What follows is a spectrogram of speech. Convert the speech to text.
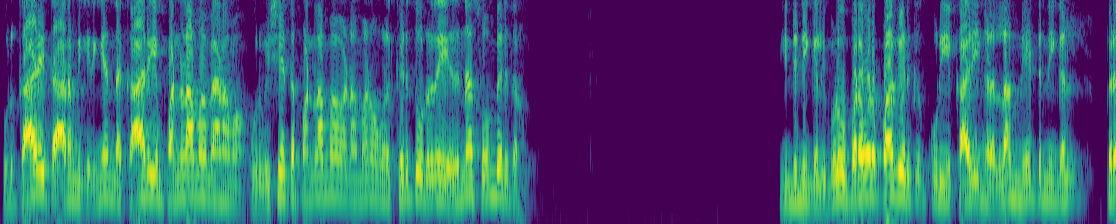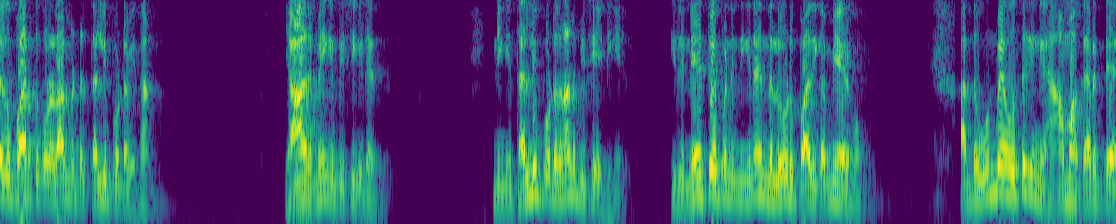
ஒரு காரியத்தை ஆரம்பிக்கிறீங்க இந்த காரியம் பண்ணலாமா வேணாமா? ஒரு விஷயத்தை பண்ணலாமா வேணாமான்னு உங்களுக்கு கெடுத்து விடுறதே எதுனா சோம்பேறித்தனம். இன்று நீங்கள் இவ்வளவு பரபரப்பாக இருக்கக்கூடிய காரியங்கள் எல்லாம் நேற்று நீங்கள் பிறகு பார்த்துக் கொள்ளலாம் என்று தள்ளி போட்டவைதான். யாருமே இங்கே பிஸி கிடையாது. நீங்கள் தள்ளி போட்டதுனால பிஸி ஆகிட்டீங்க இது நேற்றே பண்ணியிருந்தீங்கன்னா இந்த லோடு பாதி கம்மியாக இருக்கும். அந்த உண்மையை ஒத்துக்குங்க. ஆமாம் கரெக்டு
